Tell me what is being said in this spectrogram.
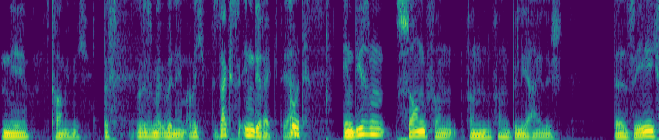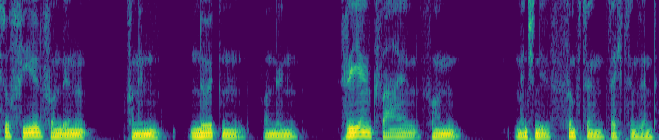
nee, ich traue mich nicht. Das würde sie mir übernehmen. Aber ich sag's indirekt, ja. Gut. In diesem Song von, von, von Billie Eilish, da sehe ich so viel von den, von den Nöten, von den Seelenqualen von Menschen, die 15, 16 sind.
